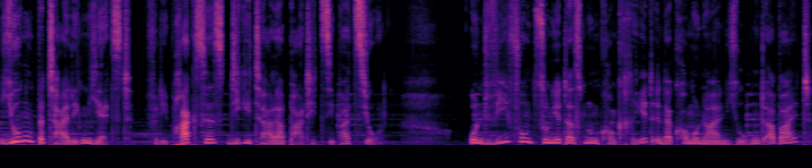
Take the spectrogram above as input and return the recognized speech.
Jugend beteiligen jetzt für die Praxis digitaler Partizipation. Und wie funktioniert das nun konkret in der kommunalen Jugendarbeit?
